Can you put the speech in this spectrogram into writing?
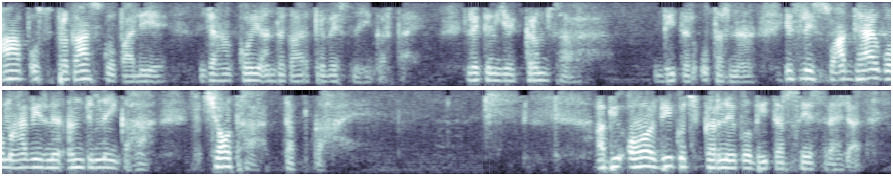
आप उस प्रकाश को पालिए जहाँ कोई अंधकार प्रवेश नहीं करता है। लेकिन ये क्रमशः भीतर उतरना। इसलिए स्वाध्याय को महावीर ने अंतिम नहीं कहा, चौथा तप कहा है। अभी और भी कुछ करने को भीतर शेष रह जाता है।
